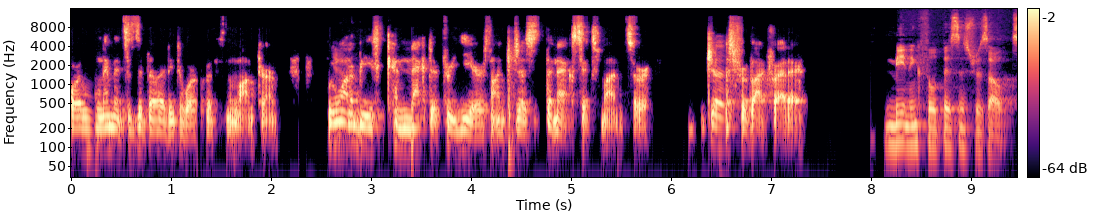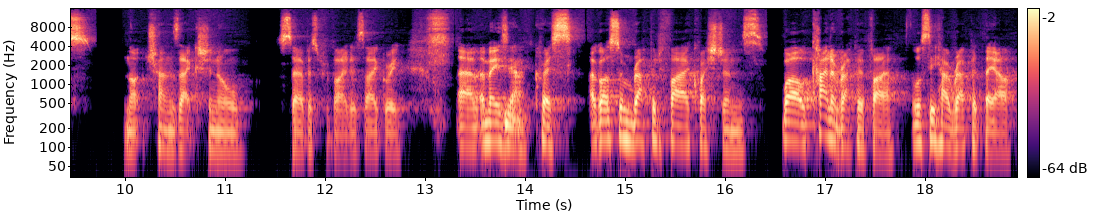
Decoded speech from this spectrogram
or limits its ability to work with us in the long term. We yeah. want to be connected for years, not just the next six months or just for Black Friday. Meaningful business results, not transactional service providers. I agree. Um, amazing, yeah. Chris. I've got some rapid fire questions well, kind of rapid fire. We'll see how rapid they are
